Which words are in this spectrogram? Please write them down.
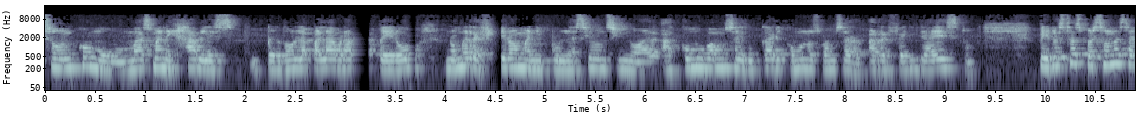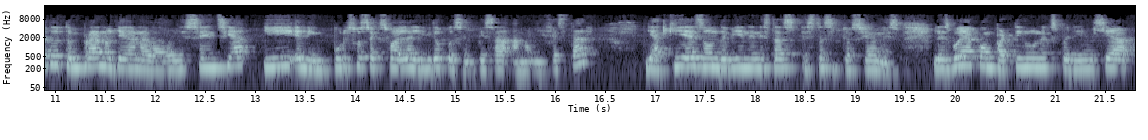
son como más manejables, perdón la palabra, pero no me refiero a manipulación, sino a, cómo vamos a educar y cómo nos vamos a, referir a esto. Pero estas personas tarde o temprano llegan a la adolescencia y el impulso sexual al libido pues empieza a manifestar. Y aquí es donde vienen estas, estas situaciones. Les voy a compartir una experiencia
